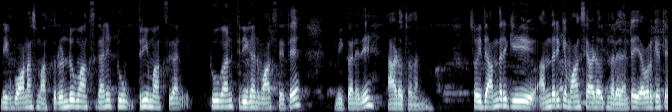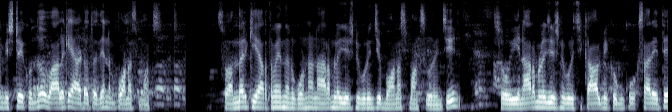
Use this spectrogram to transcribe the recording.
మీకు బోనస్ మార్క్స్ రెండు మార్క్స్ కానీ టూ త్రీ మార్క్స్ కానీ టూ కానీ త్రీ కానీ మార్క్స్ అయితే మీకు అనేది యాడ్ అవుతుంది సో ఇది అందరికీ అందరికీ మార్క్స్ యాడ్ అవుతుందా లేదంటే ఎవరికైతే మిస్టేక్ ఉందో వాళ్ళకే యాడ్ అవుతుంది బోనస్ మార్క్స్ సో అందరికీ అర్థమైంది అనుకుంటున్నా నార్మలైజేషన్ గురించి బోనస్ మార్క్స్ గురించి. సో ఈ నార్మలైజేషన్ గురించి కావాలి మీకు ఇంకొకసారి అయితే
